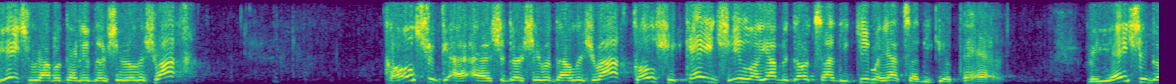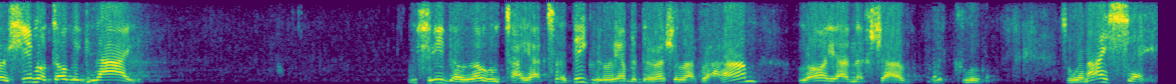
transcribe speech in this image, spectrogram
יש רבותינו דורשים לשבח. כל שדורשים אותה לשבח, כל שכן שאילו היה בדור צדיקים היה צדיק יותר. ויש שדורשים אותו לגנאי. לפי דורו הוא היה צדיק והוא היה בדורו של אברהם, לא היה נחשב לכלום. So when I say,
